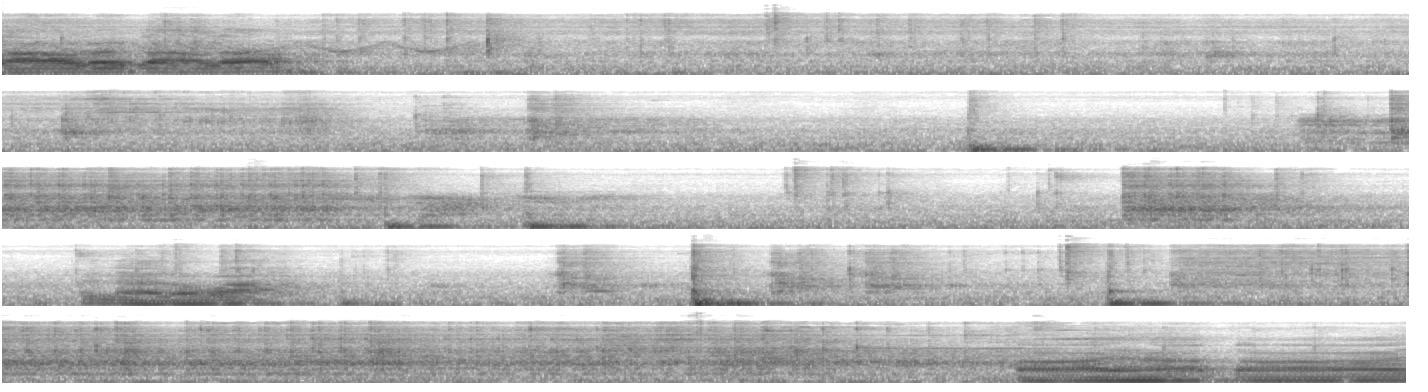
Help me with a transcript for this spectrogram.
ดาวเลยดาวแล้วไปไหนแล้ววะตายฮะ ตาย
